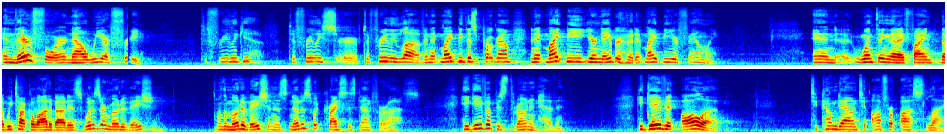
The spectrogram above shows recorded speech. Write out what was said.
and therefore now we are free to freely give, to freely serve, to freely love? And it might be this program, and it might be your neighborhood, it might be your family. And uh, one thing that I find that we talk a lot about is what is our motivation? Well, the motivation is notice what Christ has done for us. He gave up his throne in heaven, he gave it all up to come down to offer us life.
